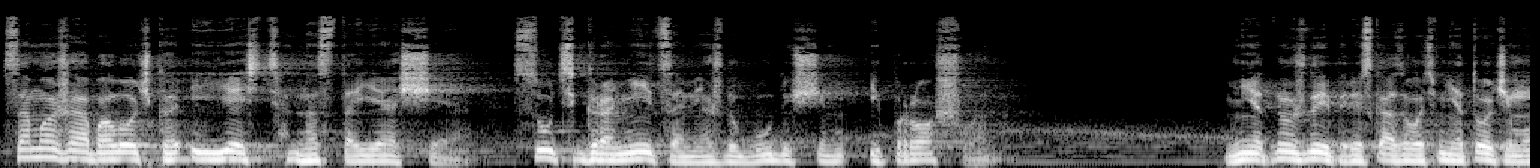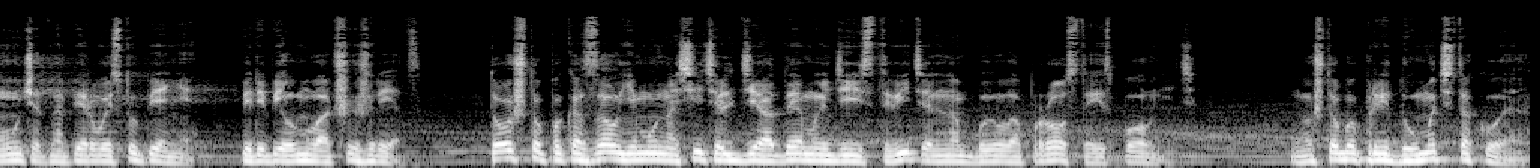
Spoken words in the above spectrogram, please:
Сама же оболочка и есть настоящее, суть граница между будущим и прошлым». «Нет нужды пересказывать мне то, чему учат на первой ступени», – перебил младший жрец. То, что показал ему носитель диадемы, действительно было просто исполнить. Но чтобы придумать такое,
